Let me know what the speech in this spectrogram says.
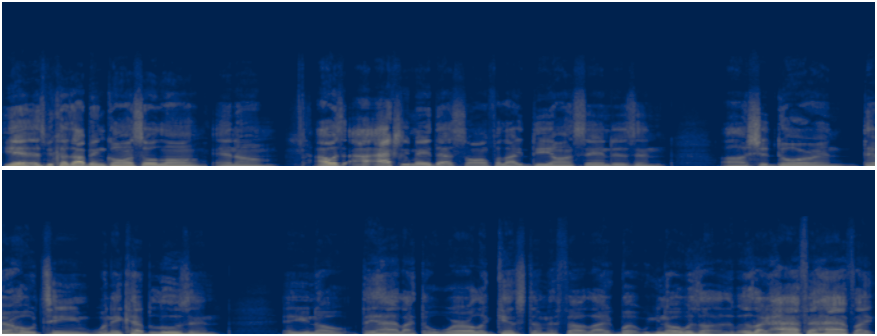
yeah. It's because I've been gone so long, and um, I was I actually made that song for like Deion Sanders and uh Shedeur and their whole team when they kept losing and you know they had like the world against them it felt like. But you know it was a, it was like half and half. Like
